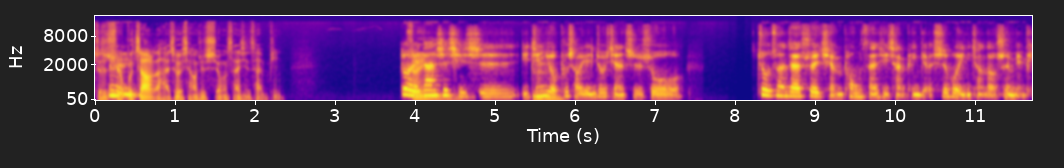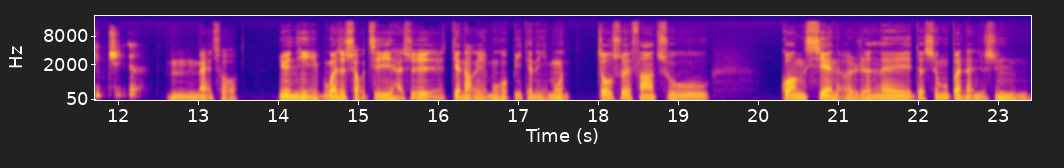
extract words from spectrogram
就是睡不着了，还是会想要去使用三 C 产品。对，但是其实已经有不少研究显示说，就算在睡前碰三 C 产品，也是会影响到睡眠品质的。嗯，没错，因为你不管是手机还是电脑的荧幕或笔电的荧幕，都是会发出。光线，而人类的生物本能就是你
